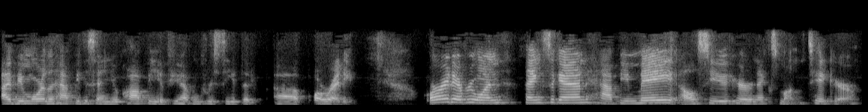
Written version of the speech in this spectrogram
I'd be more than happy to send you a copy if you haven't received it uh, already. All right, everyone, thanks again. Happy May. I'll see you here next month. Take care.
